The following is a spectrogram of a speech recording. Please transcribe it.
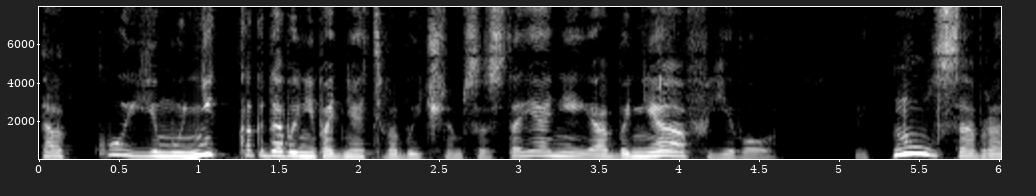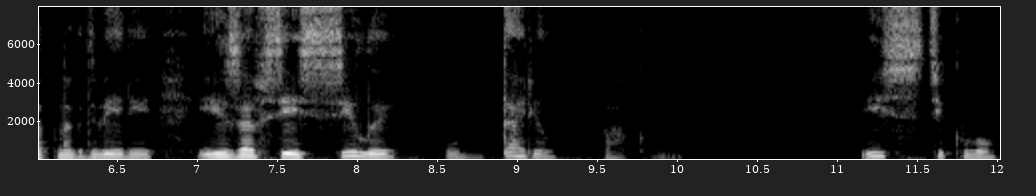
Такой ему никогда бы не поднять в обычном состоянии, и, обняв его, метнулся обратно к двери и изо всей силы ударил по окну. И стекло,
